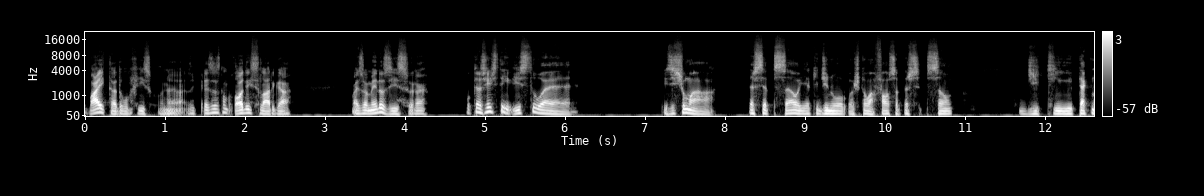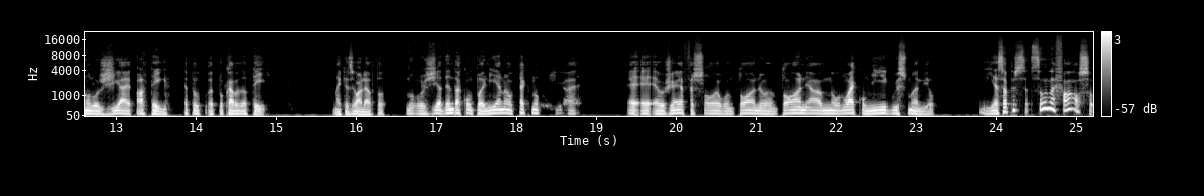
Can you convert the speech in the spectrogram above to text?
baita de um risco, né? As empresas não podem se largar. Mais ou menos isso, né? O que a gente tem visto é existe uma percepção e aqui de novo acho que é uma falsa percepção de que tecnologia é para TI, é para o é cara da TI. Né? Quer dizer, olha, a tecnologia dentro da companhia, não, tecnologia é, é, é, é o Jefferson, é o Antônio, a Antônia, não, não é comigo, isso não é meu. E essa percepção é falsa,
